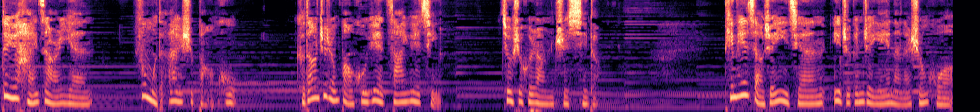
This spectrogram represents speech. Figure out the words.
对于孩子而言，父母的爱是保护，可当这种保护越扎越紧，就是会让人窒息的。天天小学以前一直跟着爷爷奶奶生活，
